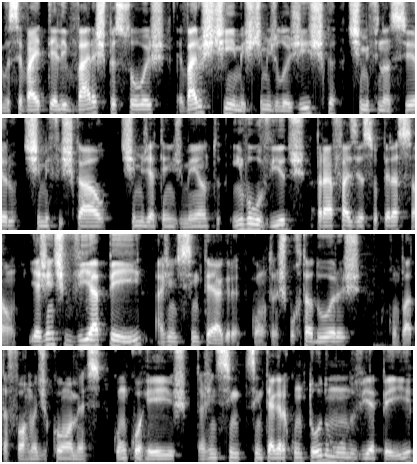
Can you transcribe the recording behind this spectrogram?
você vai ter ali várias pessoas, vários times, time de logística, time financeiro, time fiscal, time de atendimento envolvidos para fazer essa operação. E a gente via API, a gente se integra com transportadoras, com plataforma de e-commerce, com correios. Então a gente se, integra com todo mundo via API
